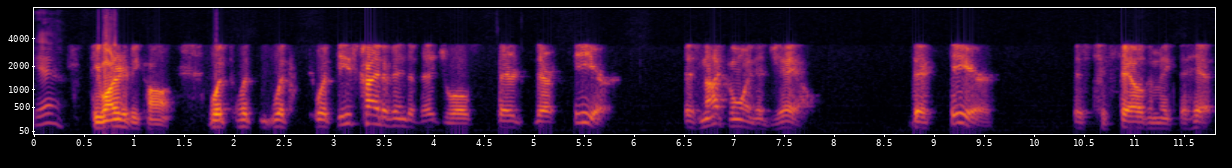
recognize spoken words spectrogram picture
Yeah, He wanted to be caught. With with with with these kind of individuals, their their fear is not going to jail. Their fear is to fail to make the hit.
